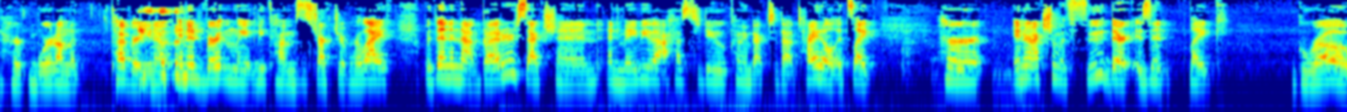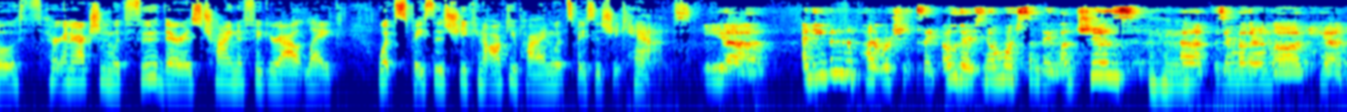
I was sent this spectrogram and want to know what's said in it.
her word on the cover you know inadvertently it becomes the structure of her life. But then in that butter section and maybe that has to do coming back to that title it's like her interaction with food there isn't like growth. Her interaction with food there is trying to figure out like what spaces she can occupy and what spaces she can't Yeah. And even in the part where she's like, "Oh, there's no more Sunday lunches," mm-hmm. uh, because her mother-in-law can't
